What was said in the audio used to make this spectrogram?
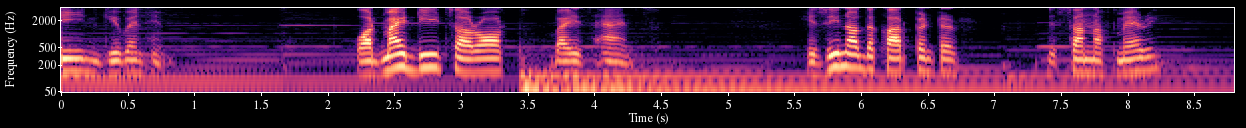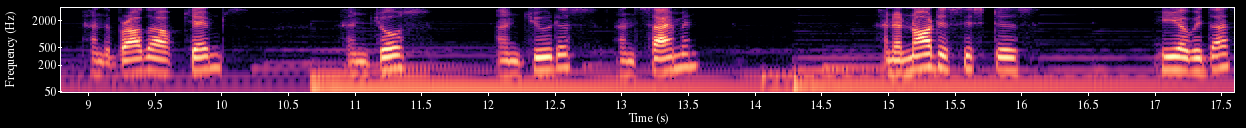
been given him? What mighty deeds are wrought by his hands? Is he not the carpenter, the son of Mary, and the brother of James, and Joseph, and Judas, and Simon? And are not his sisters here with us?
